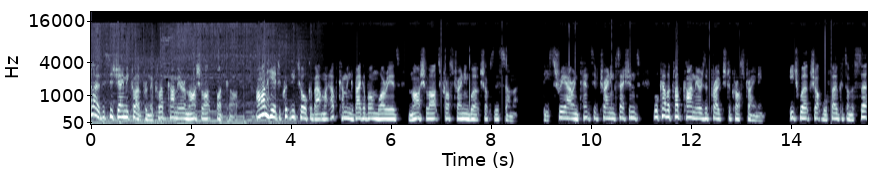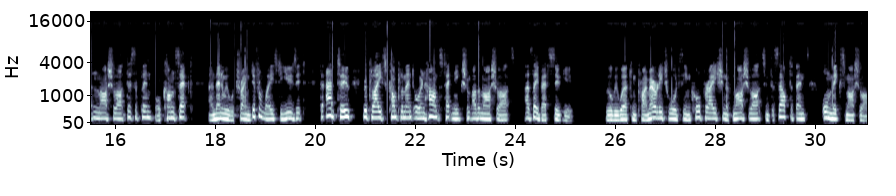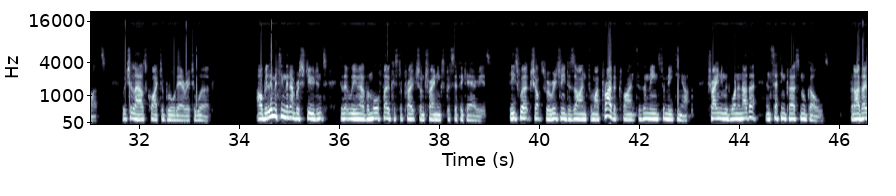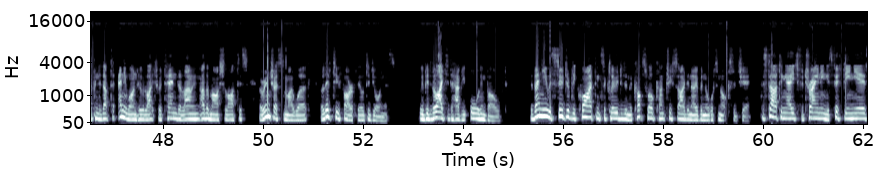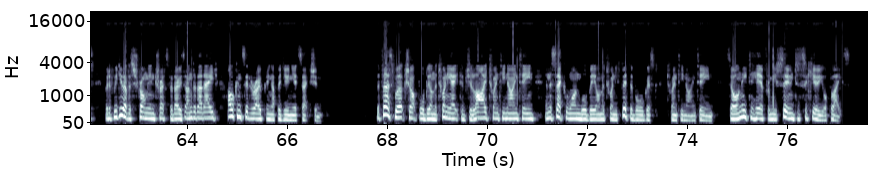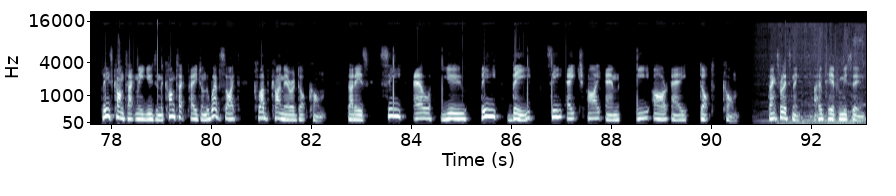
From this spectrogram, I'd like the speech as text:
Hello, this is Jamie Clubb from the Club Chimera Martial Arts Podcast. I'm on here to quickly talk about my upcoming Vagabond Warriors martial arts cross training workshops this summer. These three hour intensive training sessions will cover Club Chimera's approach to cross training. Each workshop will focus on a certain martial art discipline or concept, and then we will train different ways to use it to add to, replace, complement, or enhance techniques from other martial arts as they best suit you. We will be working primarily towards the incorporation of martial arts into self-defense or mixed martial arts, which allows quite a broad area to work. I'll be limiting the number of students so that we have a more focused approach on training specific areas. These workshops were originally designed for my private clients as a means for meeting up, training with one another, and setting personal goals. But I've opened it up to anyone who would like to attend, allowing other martial artists who are interested in my work or live too far afield to join us. We'd be delighted to have you all involved. The venue is suitably quiet and secluded in the Cotswold countryside in Over Norton, Oxfordshire. The starting age for training is 15 years, but if we do have a strong interest for those under that age, I'll consider opening up a junior section. The first workshop will be on the 28th of July 2019 and the second one will be on the 25th of August 2019, so I'll need to hear from you soon to secure your place. Please contact me using the contact page on the website clubchimera.com. That is C L U B B C H I M E R A dot com. Thanks for listening. I hope to hear from you soon.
